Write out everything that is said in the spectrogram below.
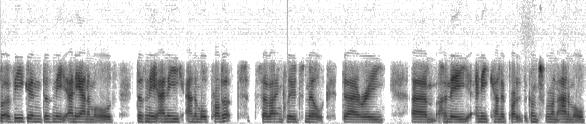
but a vegan doesn't eat any animals, doesn't eat any animal products. So that includes milk, dairy, um, honey, any kind of product that comes from an animal.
